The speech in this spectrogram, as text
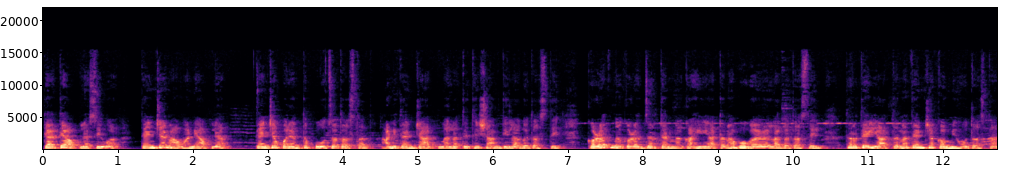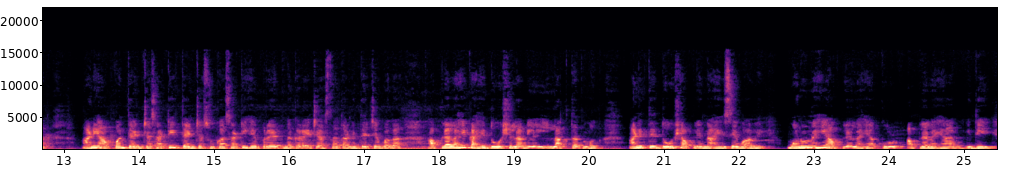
त्या त्या आपल्या सेवा त्यांच्या नावाने आपल्या त्यांच्यापर्यंत पोहोचत असतात आणि त्यांच्या आत्म्याला तेथे शांती लागत असते. कळत नकळत जर त्यांना काही यातना भोगाव्या लागत असेल तर त्या यातना त्यांच्या कमी होत असतात आणि आपण त्यांच्यासाठी त्यांच्या सुखासाठी हे प्रयत्न करायचे असतात आणि त्याचे बघा आपल्यालाही काही दोष लागले लागतात मग. आणि ते दोष आपले नाहीसे व्हावे. म्हणूनही आपल्याला ह्या को आपल्याला ह्या विधी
